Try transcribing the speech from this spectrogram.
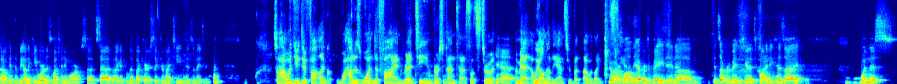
I don't get to be on the keyboard as much anymore. So it's sad, but I get to live vicariously through my team who's amazing. So how would you define like how does one define red team versus pen test? Let's throw it. yeah. I mean, I, we all know the answer, but I would like. to Sure. Well, it. the ever debate, and um, it's up for debate. It's good. It's funny because I, when this,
